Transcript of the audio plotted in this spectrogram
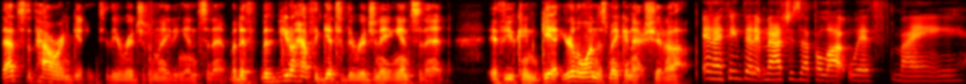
That's the power in getting to the originating incident. But if but you don't have to get to the originating incident, if you can get, you're the one that's making that shit up. and I think that it matches up a lot with my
